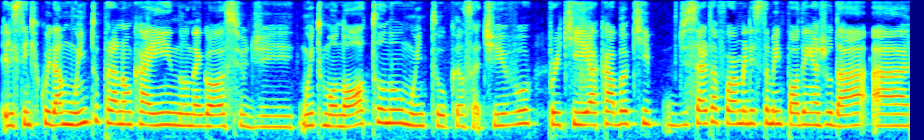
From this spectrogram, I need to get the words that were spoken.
eles têm que cuidar muito para não cair no negócio de muito monótono, muito cansativo, porque acaba que de certa forma eles também podem ajudar a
